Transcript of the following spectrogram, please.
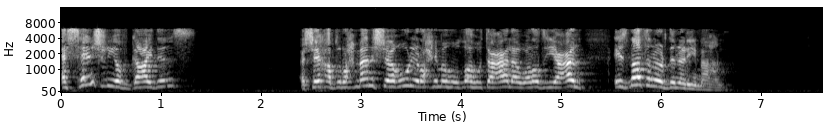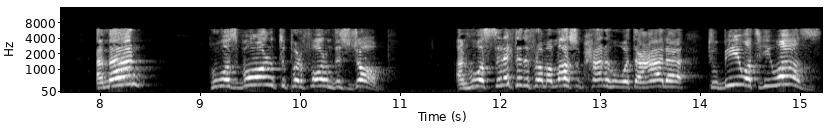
a century of guidance. Shaykh Abdul Rahman al-Shaghuri rahimahullah ta'ala wa radiya is not an ordinary man. A man who was born to perform this job and who was selected from Allah subhanahu wa ta'ala to be what he was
